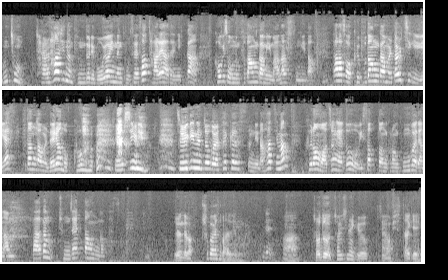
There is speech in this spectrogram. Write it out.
엄청 잘 하시는 분들이 모여 있는 곳에서 잘해야 되니까 거기서 오는 부담감이 많았습니다. 따라서 그 부담감을 떨치기 위해 부담감을 내려놓고 열심히 즐기는 쪽을 택했습니다. 하지만 그런 와중에도 있었던 그런 공부에 대한 압박은 존재했던 것 같습니다. 이런 데 막 추가해서 말해도 되는 거예요? 네. 아, 저도 천신의 교육생하고 비슷하게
